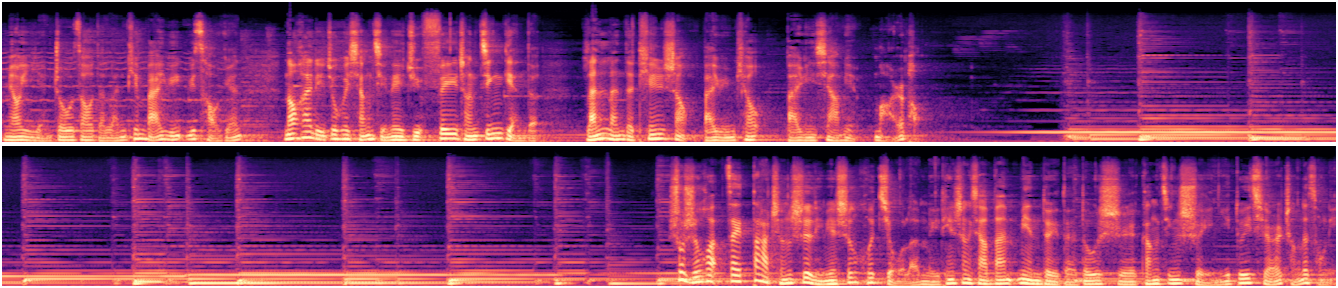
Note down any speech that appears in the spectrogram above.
瞄一眼周遭的蓝天白云与草原，脑海里就会想起那句非常经典的“蓝蓝的天上白云飘，白云下面马儿跑”。说实话，在大城市里面生活久了，每天上下班面对的都是钢筋水泥堆砌而成的丛林，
